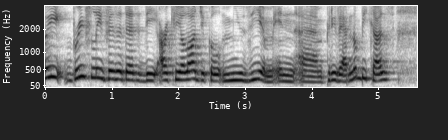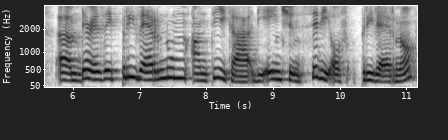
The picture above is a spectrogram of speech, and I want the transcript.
we briefly visited the archaeological museum in um, Priverno because um, there is a Privernum Antica, the ancient city of Priverno.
